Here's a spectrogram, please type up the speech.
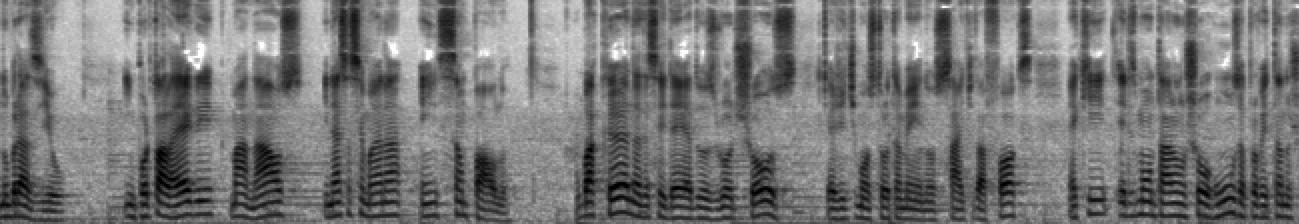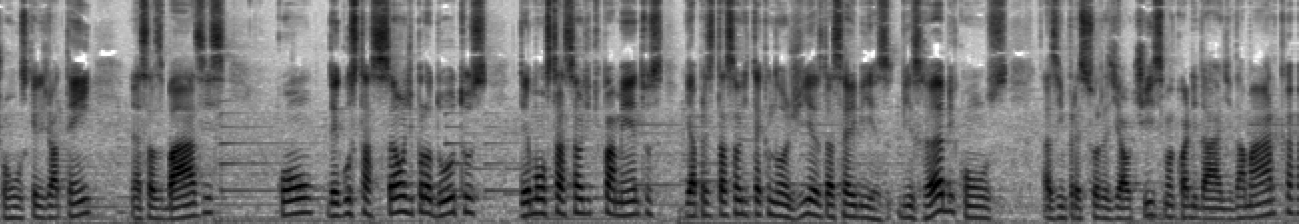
no Brasil, em Porto Alegre, Manaus e nessa semana em São Paulo. O bacana dessa ideia dos roadshows, que a gente mostrou também no site da Fox, é que eles montaram showrooms, aproveitando os showrooms que eles já têm nessas bases, com degustação de produtos, demonstração de equipamentos e apresentação de tecnologias da série BizHub, com os, as impressoras de altíssima qualidade da marca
